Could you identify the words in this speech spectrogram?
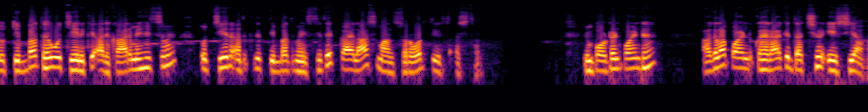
जो तिब्बत है, वो चीन के अधिकार में है इस समय तो चीन अधिकृत तिब्बत में स्थित है कैलाश मानसरोवर तीर्थ स्थल इंपॉर्टेंट पॉइंट है अगला पॉइंट कह रहा है कि दक्षिण एशिया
